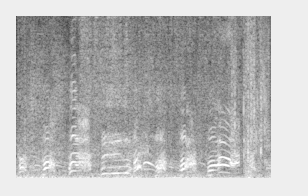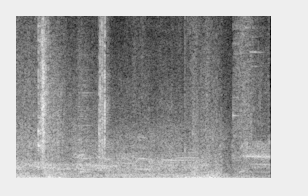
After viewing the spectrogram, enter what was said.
Ha ha ha!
